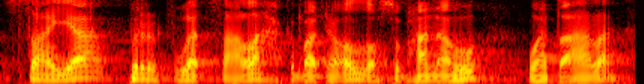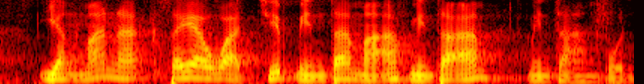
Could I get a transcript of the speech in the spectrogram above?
saya berbuat salah kepada Allah Subhanahu wa taala yang mana saya wajib minta maaf, minta am, minta ampun.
